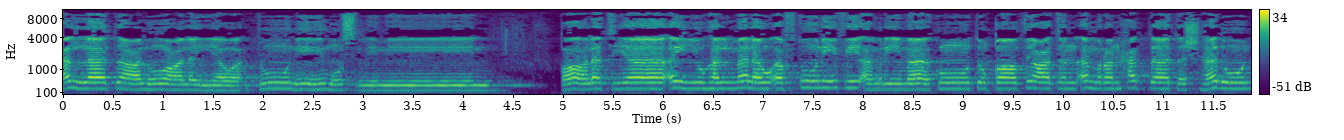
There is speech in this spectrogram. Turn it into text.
ألا تعلوا علي وأتوني مسلمين. قالت يا أيها الملو أفتوني في أمري ما كنت قاطعة أمرا حتى تشهدون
